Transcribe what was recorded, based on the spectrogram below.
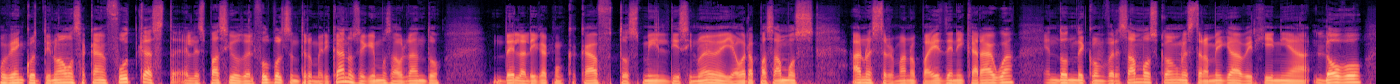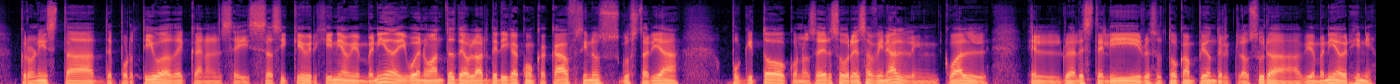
Muy bien, continuamos acá en Footcast, el espacio del fútbol centroamericano. Seguimos hablando de la Liga CONCACAF 2019 y ahora pasamos a nuestro hermano país de Nicaragua, en donde conversamos con nuestra amiga Virginia Lobo, cronista deportiva de Canal 6. Así que Virginia, bienvenida. Y bueno, antes de hablar de Liga CONCACAF, sí nos gustaría poquito conocer sobre esa final en cual el Real Estelí resultó campeón del clausura. Bienvenida, Virginia.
